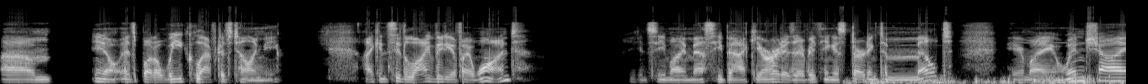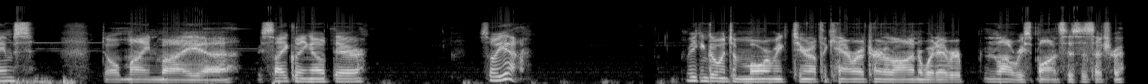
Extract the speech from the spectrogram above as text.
um, you know, it's about a week left, it's telling me. I can see the live video if I want. You can see my messy backyard as everything is starting to melt. Hear my wind chimes. Don't mind my uh, recycling out there. So yeah, we can go into more. We can turn off the camera, turn it on, or whatever, allow responses, etc.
